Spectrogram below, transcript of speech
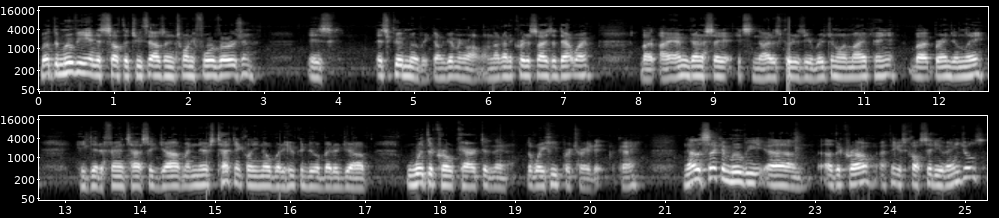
But the movie in itself, the 2024 version, is it's a good movie. Don't get me wrong. I'm not going to criticize it that way. But I am going to say it's not as good as the original in my opinion. But Brandon Lee, he did a fantastic job. And there's technically nobody who can do a better job with the Crow character than the way he portrayed it. Okay. Now the second movie um, of The Crow, I think it's called City of Angels,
